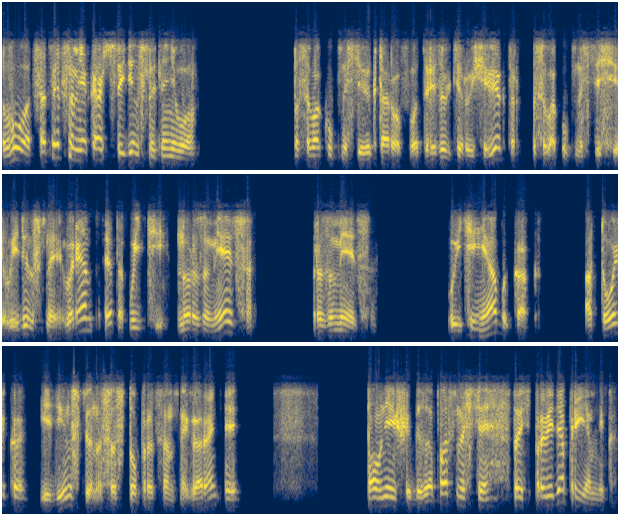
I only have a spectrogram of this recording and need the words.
Вот, соответственно, мне кажется, единственное для него по совокупности векторов, вот результирующий вектор по совокупности сил, единственный вариант – это уйти. Но, разумеется, разумеется, уйти не абы как, а только единственно со стопроцентной гарантией полнейшей безопасности, то есть проведя преемник,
